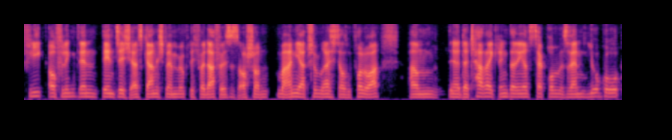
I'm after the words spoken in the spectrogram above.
entgegenfliegt auf LinkedIn, den sehe ich als gar nicht mehr möglich, weil dafür ist es auch schon, Mani hat 35.000 Follower. Ähm, der, der Tarek rennt da den ganzen Tag rum, es rennt Joko.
